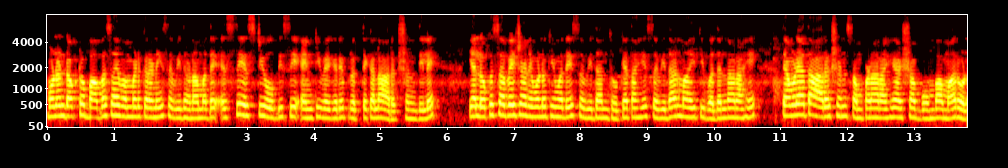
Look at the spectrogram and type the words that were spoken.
म्हणून डॉक्टर बाबासाहेब आंबेडकरांनी संविधानामध्ये S C S T OBC N T वगैरे प्रत्येकाला आरक्षण दिले. या लोकसभेच्या निवडणुकीमध्ये संविधान धोक्यात आहे संविधान माहिती बदलणार आहे. त्यामुळे आता आरक्षण संपणार आहे अशा बोंबा मारून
